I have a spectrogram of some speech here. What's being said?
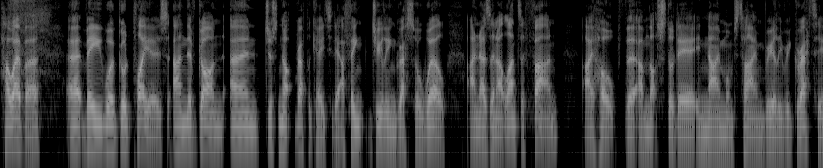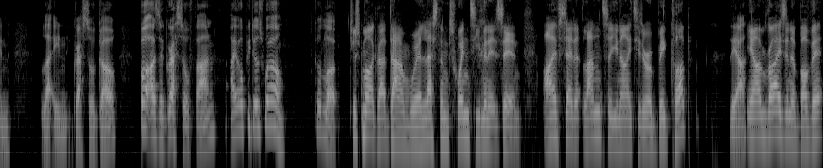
However, uh, they were good players and they've gone and just not replicated it. I think Julian Gressel will. And as an Atlanta fan, I hope that I'm not stood here in nine months' time really regretting letting Gressel go. But as a Gressel fan, I hope he does well. Good luck. Just mark that down. We're less than 20 minutes in. I've said Atlanta United are a big club. Yeah. Yeah, I'm rising above it.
